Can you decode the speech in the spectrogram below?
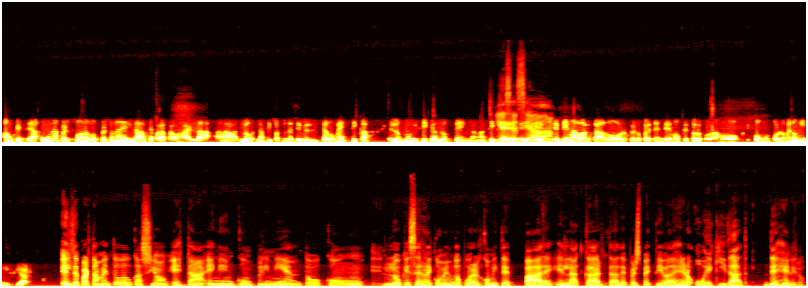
aunque sea una persona o dos personas de enlace para trabajar la, las situaciones de violencia doméstica, en los municipios los tengan. Así que es, es, bien abarcador, pero pretendemos que eso lo podamos, como por lo menos, iniciar. El Departamento de Educación está en incumplimiento con lo que se recomendó por el Comité PARE en la Carta de Perspectiva de Género o Equidad de Género.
